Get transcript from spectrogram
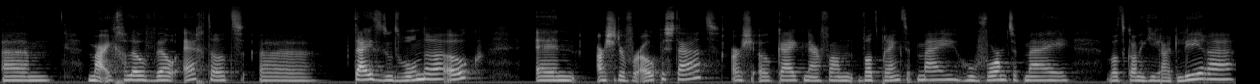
Okay. Um, maar ik geloof wel echt dat uh, tijd doet wonderen ook. En als je ervoor open staat, als je ook kijkt naar van wat brengt het mij, hoe vormt het mij, wat kan ik hieruit leren,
